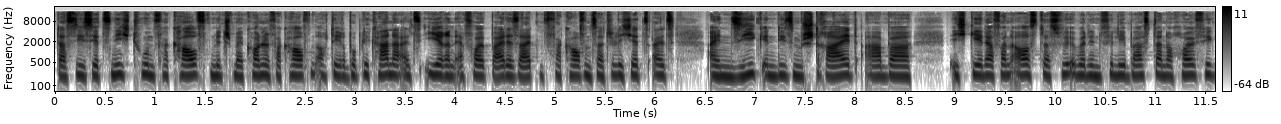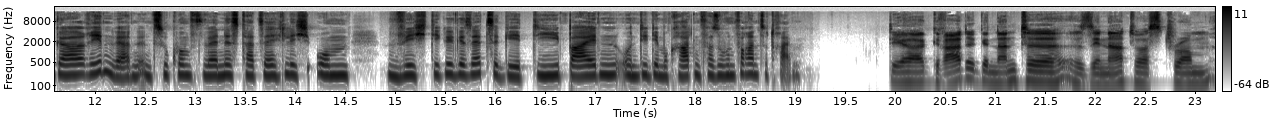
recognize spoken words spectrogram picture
dass sie es jetzt nicht tun, verkauft Mitch McConnell, verkaufen auch die Republikaner als ihren Erfolg. Beide Seiten verkaufen es natürlich jetzt als einen Sieg in diesem Streit, aber ich gehe davon aus, dass wir über den Filibuster noch häufiger reden werden in Zukunft, wenn es tatsächlich um wichtige Gesetze geht, die Biden und die Demokraten versuchen voranzutreiben. Der gerade genannte äh, Senator Strom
